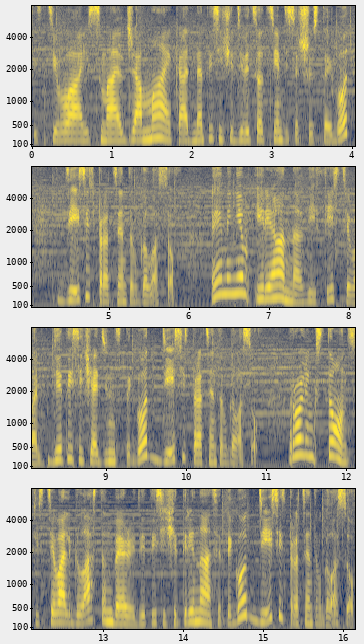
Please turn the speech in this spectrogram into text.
фестиваль Смайл Джамайка 1976 год 10% голосов. Эминем и Рианна Ви фестиваль 2011 год 10% голосов. Rolling Stones, фестиваль Glastonbury 2013 год 10% голосов.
